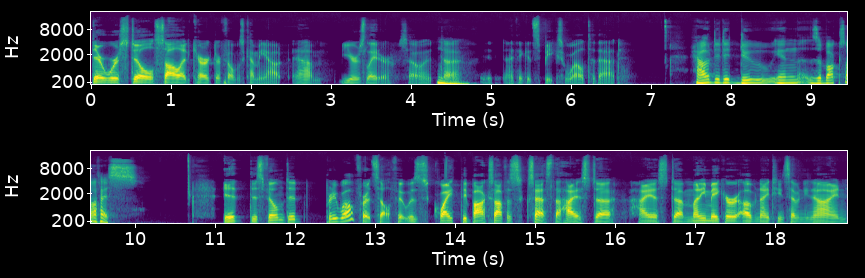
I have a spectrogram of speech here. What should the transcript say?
there were still solid character films coming out um, years later, so it, uh, it, I think it speaks well to that. How did it do in the box office? it this film did pretty well for itself. It was quite the box office success, the highest uh, highest uh, moneymaker of 1979,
